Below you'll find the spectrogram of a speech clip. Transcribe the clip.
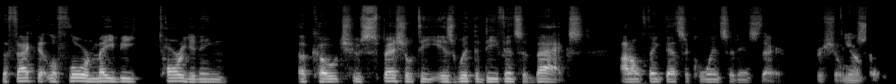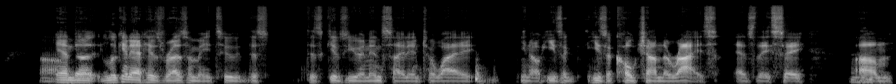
The fact that LaFleur may be targeting a coach whose specialty is with the defensive backs, I don't think that's a coincidence there for sure. Yep. So, um, and uh, looking at his resume too, this this gives you an insight into why you know he's a he's a coach on the rise, as they say. Mm-hmm. Um,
